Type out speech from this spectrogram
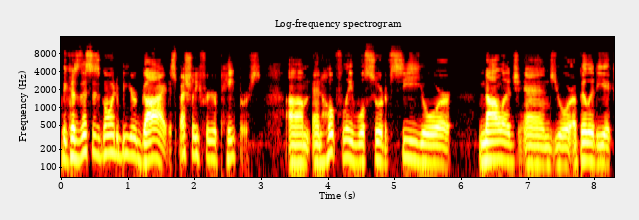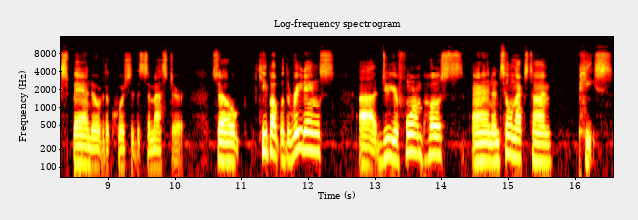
Because this is going to be your guide, especially for your papers, um, and hopefully we'll sort of see your knowledge and your ability expand over the course of the semester. So keep up with the readings uh, do your forum posts, and until next time, peace.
